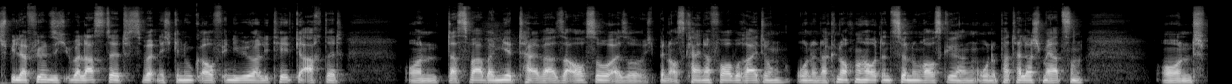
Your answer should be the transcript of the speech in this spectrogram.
Spieler fühlen sich überlastet, es wird nicht genug auf Individualität geachtet. Und das war bei mir teilweise auch so. Also ich bin aus keiner Vorbereitung ohne einer Knochenhautentzündung rausgegangen, ohne Patellaschmerzen. Und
